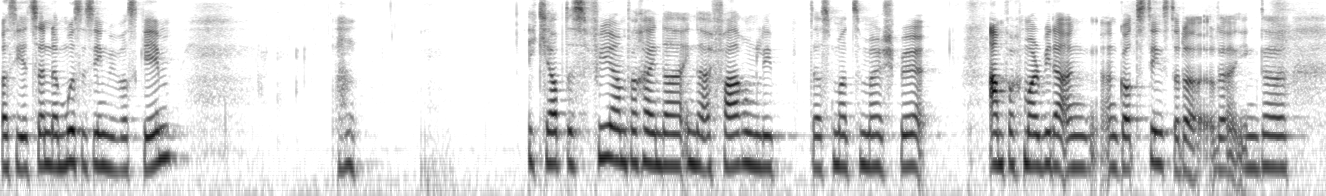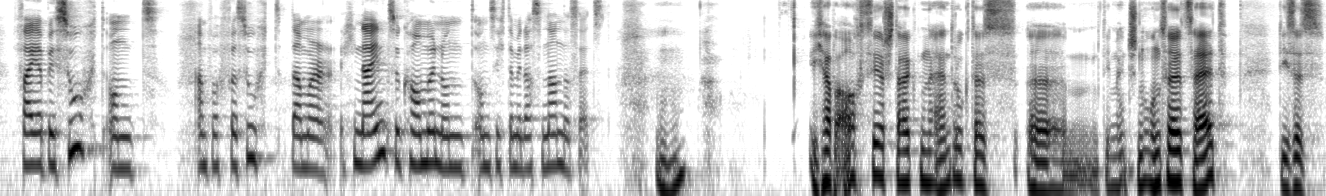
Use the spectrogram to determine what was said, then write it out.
passiert sein, da muss es irgendwie was geben. Ich glaube, dass viel einfach in der, in der Erfahrung liegt, dass man zum Beispiel einfach mal wieder einen, einen Gottesdienst oder, oder irgendeine Feier besucht und einfach versucht, da mal hineinzukommen und, und sich damit auseinandersetzt. Ich habe auch sehr stark den Eindruck, dass ähm, die Menschen unserer Zeit dieses,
